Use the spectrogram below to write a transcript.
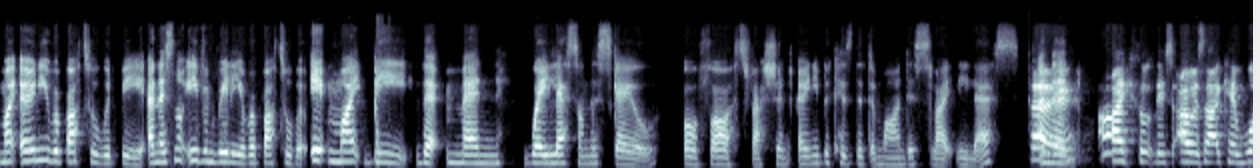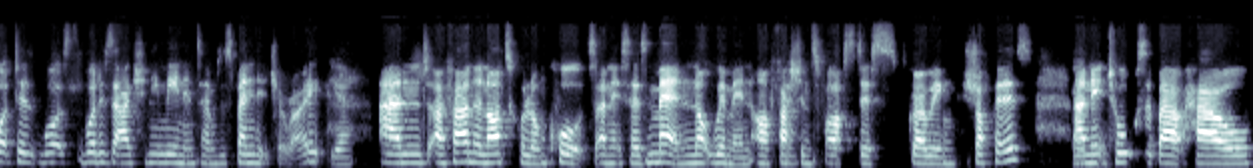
My only rebuttal would be, and it's not even really a rebuttal, but it might be that men weigh less on the scale of fast fashion only because the demand is slightly less. So and then I thought this. I was like, okay, what does what what does that actually mean in terms of expenditure, right? Yeah. And I found an article on Quartz, and it says men, not women, are fashion's fastest growing shoppers, okay. and it talks about how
